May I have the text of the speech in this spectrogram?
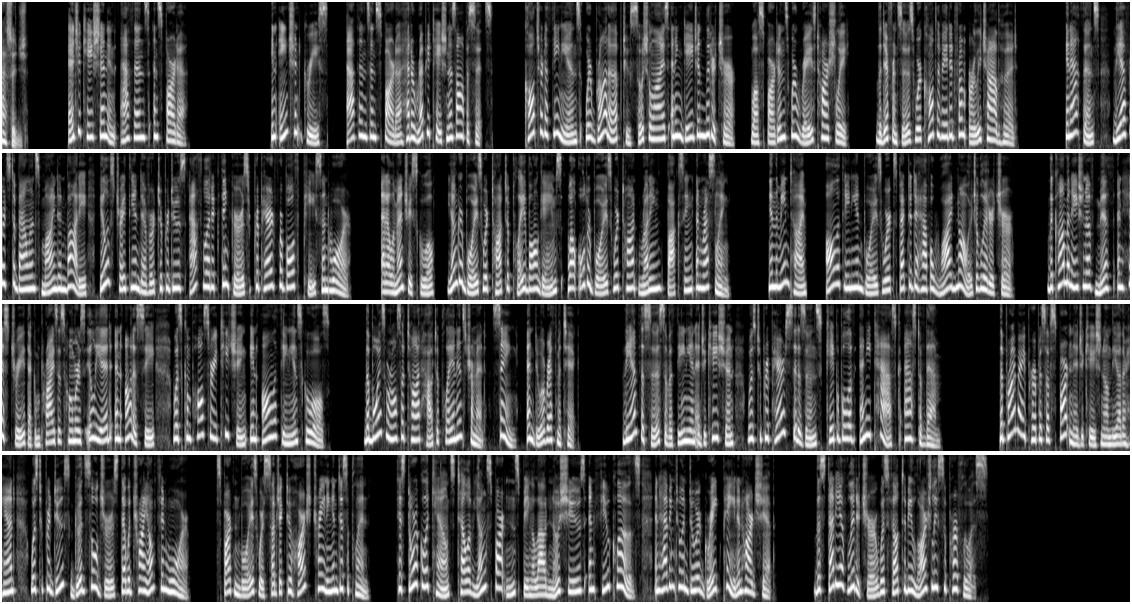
Passage Education in Athens and Sparta. In ancient Greece, Athens and Sparta had a reputation as opposites. Cultured Athenians were brought up to socialize and engage in literature, while Spartans were raised harshly. The differences were cultivated from early childhood. In Athens, the efforts to balance mind and body illustrate the endeavor to produce athletic thinkers prepared for both peace and war. At elementary school, younger boys were taught to play ball games, while older boys were taught running, boxing, and wrestling. In the meantime, all Athenian boys were expected to have a wide knowledge of literature. The combination of myth and history that comprises Homer's Iliad and Odyssey was compulsory teaching in all Athenian schools. The boys were also taught how to play an instrument, sing, and do arithmetic. The emphasis of Athenian education was to prepare citizens capable of any task asked of them. The primary purpose of Spartan education, on the other hand, was to produce good soldiers that would triumph in war. Spartan boys were subject to harsh training and discipline. Historical accounts tell of young Spartans being allowed no shoes and few clothes and having to endure great pain and hardship. The study of literature was felt to be largely superfluous.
